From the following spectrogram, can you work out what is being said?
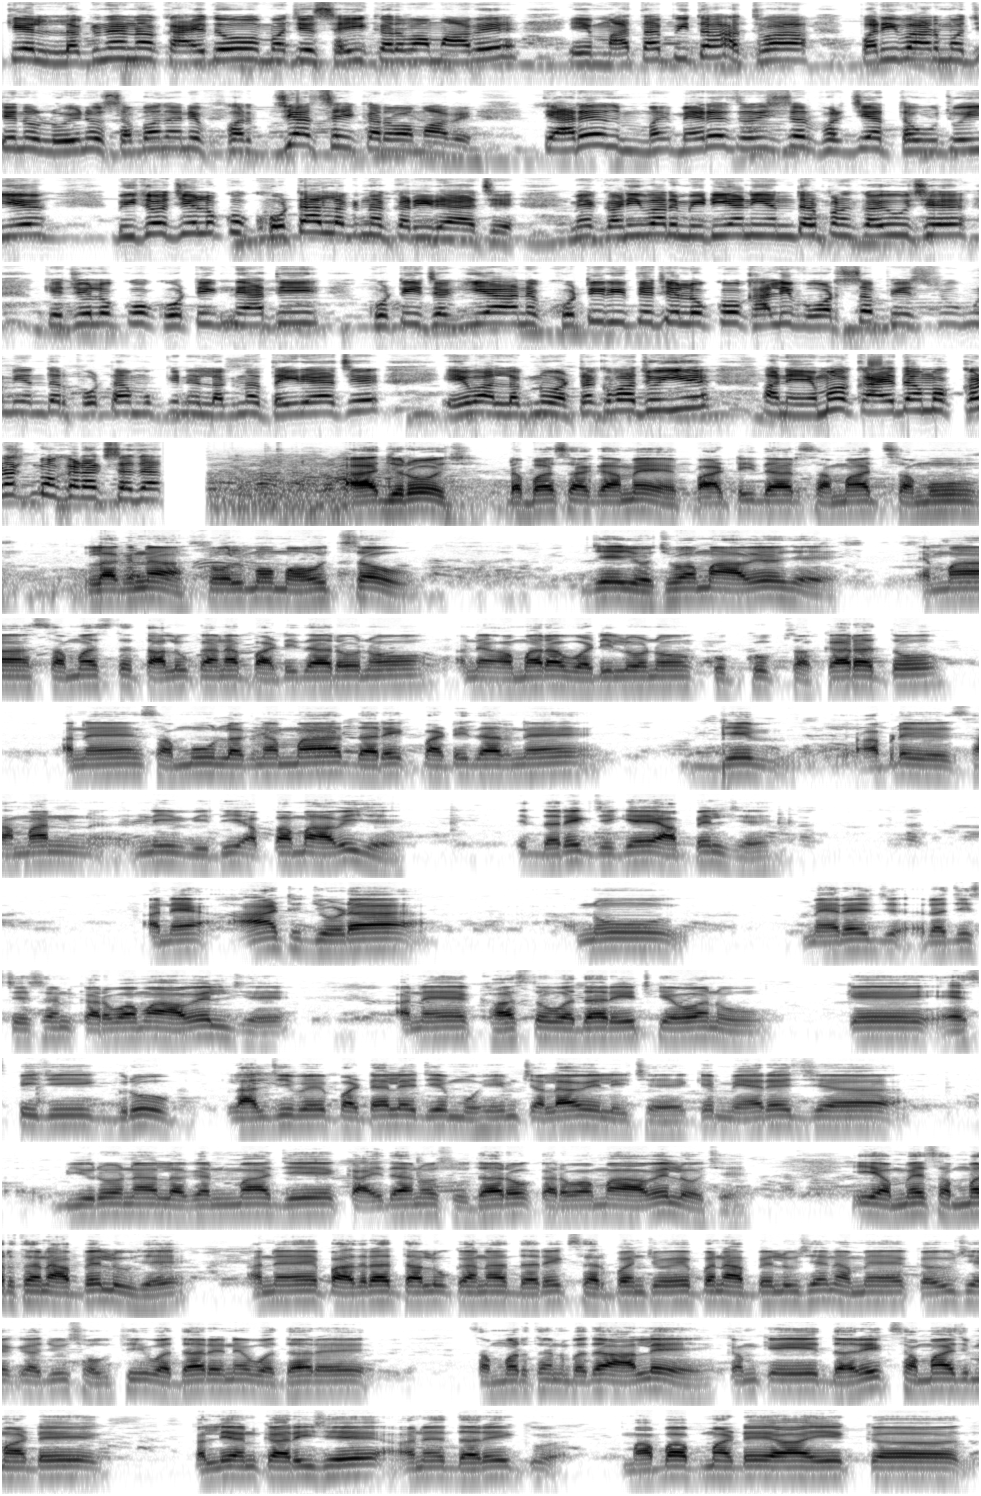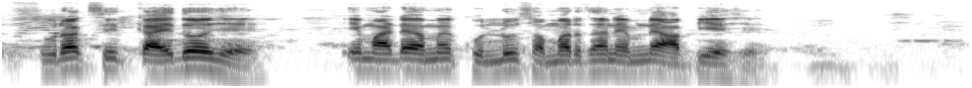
કે લગ્નના કાયદોમાં જે સહી કરવામાં આવે એ માતા પિતા અથવા પરિવારમાં જેનો લોહીનો સંબંધ અને ફરજિયાત સહી કરવામાં આવે, ત્યારે મેરેજ રજિસ્ટર ફરજિયાત થવું જોઈએ. બીજો, જે લોકો ખોટા લગ્ન કરી રહ્યા છે, મેં ઘણીવાર મીડિયાની અંદર પણ કહ્યું છે કે જે લોકો ખોટી જ્ઞાતિ, ખોટી જગ્યા અને ખોટી રીતે જે લોકો ખાલી વોટ્સઅપ ફેસબુકની અંદર ફોટા મૂકીને લગ્ન થઈ રહ્યા છે, એવા લગ્નો અટકવા જોઈએ અને એમાં કાયદામાં કડકમાં કડક સજા આજ રોજ ડબાસા ગામે પાટીદાર સમાજ સમૂહ લગ્ન સોળમો મહોત્સવ જે યોજવામાં આવ્યો છે, એમાં સમસ્ત તાલુકાના પાટીદારોનો અને અમારા વડીલોનો ખૂબ ખૂબ સહકાર હતો અને સમૂહ લગ્નમાં દરેક પાટીદારને જે આપણે સામાનની વિધિ આપવામાં આવી છે, એ દરેક જગ્યાએ આપેલ છે. અને આઠ જોડાનું મેરેજ રજિસ્ટ્રેશન કરવામાં આવેલ છે અને ખાસ તો વધારે એ જ કહેવાનું કે એસપીજી ગ્રુપ લાલજીભાઈ પટેલે જે મુહિમ ચલાવેલી છે કે મેરેજ બ્યુરોના લગ્નમાં જે કાયદાનો સુધારો કરવામાં આવેલો છે, એ અમે સમર્થન આપેલું છે અને પાદરા તાલુકાના દરેક સરપંચોએ પણ આપેલું છે ને અમે કહ્યું છે કે હજુ સૌથી વધારે ને વધારે સમર્થન બધા આલે. કેમ કે એ દરેક સમાજ માટે કલ્યાણકારી છે અને દરેક મા બાપ માટે આ એક સુરક્ષિત કાયદો છે. એ માટે અમે ખુલ્લું સમર્થન એમને આપીએ છીએ.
